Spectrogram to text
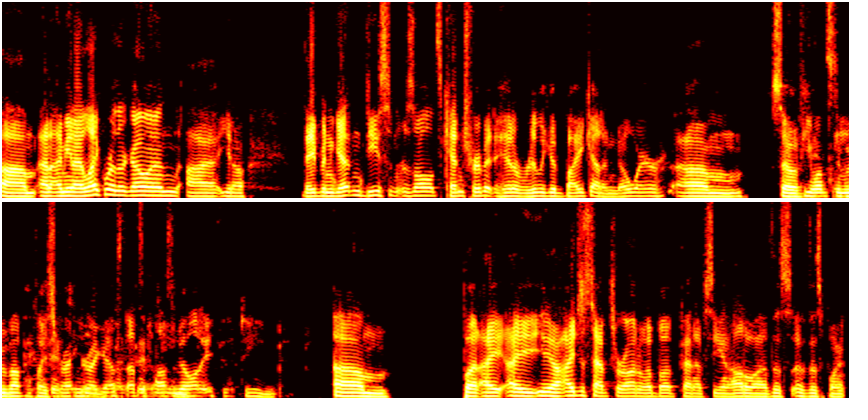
Um, and I mean, I like where they're going. Uh, you know, they've been getting decent results. Ken Tribbett hit a really good bike out of nowhere. Um, so if he wants to move up and play striker, I guess that's a possibility. 15. Um, but I, I, you know, I just have Toronto above Penn FC and Ottawa at this at this point.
